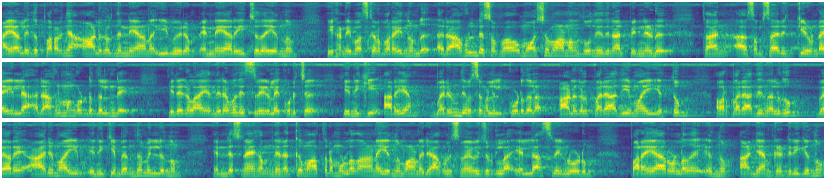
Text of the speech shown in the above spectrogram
അയാൾ ഇത് പറഞ്ഞ ആളുകൾ തന്നെയാണ് ഈ വിവരം എന്നെ അറിയിച്ചത് എന്നും ഈ ഹണി ഭാസ്കർ പറയുന്നുണ്ട്. രാഹുലിന്റെ സ്വഭാവം മോശമാണെന്ന് തോന്നിയതിനാൽ പിന്നീട് താൻ സംസാരിക്കുകയുണ്ടായില്ല. രാഹുൽ മങ്കോട്ടത്തലിന്റെ ഇരകളായ നിരവധി സ്ത്രീകളെക്കുറിച്ച് എനിക്ക് അറിയാം. വരും ദിവസങ്ങളിൽ കൂടുതൽ ആളുകൾ പരാതിയുമായി എത്തും. അവർ പരാതി നൽകും. വേറെ ആരുമായും എനിക്ക് ബന്ധമില്ലെന്നും എന്റെ സ്നേഹം നിനക്ക് മാത്രമുള്ളതാണ് എന്നുമാണ് രാഹുൽ സമീപിച്ചിട്ടുള്ള എല്ലാ സ്ത്രീകളോടും പറയാറുള്ളത് എന്നും ഞാൻ കേട്ടിരിക്കുന്നു.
